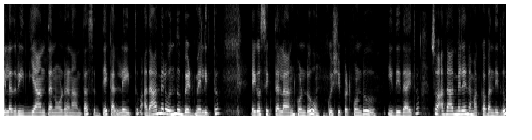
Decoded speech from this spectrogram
ಎಲ್ಲಾದರೂ ಇದೆಯಾ ಅಂತ ನೋಡೋಣ ಅಂತ ಸದ್ಯಕ್ಕೆ ಕಲ್ಲೇ ಇತ್ತು. ಅದಾದಮೇಲೆ ಒಂದು ಬೆಡ್ ಮೇಲಿತ್ತು. ಹೇಗೋ ಸಿಕ್ತಲ್ಲ ಅಂದ್ಕೊಂಡು ಖುಷಿ ಪಟ್ಕೊಂಡು ಇದ್ದಿದ್ದಾಯಿತು ಸೊ ಅದಾದಮೇಲೆ ನಮ್ಮ ಅಕ್ಕ ಬಂದಿದ್ಲು.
